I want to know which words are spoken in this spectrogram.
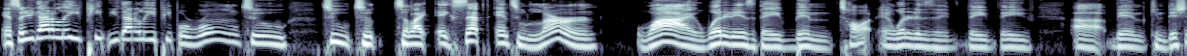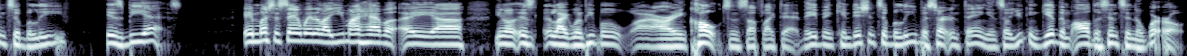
And so you got to leave people you got to leave people room to to to to like accept and to learn why what it is that they've been taught and what it is they've they've, they've uh, been conditioned to believe is BS. In much the same way that like you might have a, a uh, you know it's like when people are in cults and stuff like that they've been conditioned to believe a certain thing and so you can give them all the sense in the world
